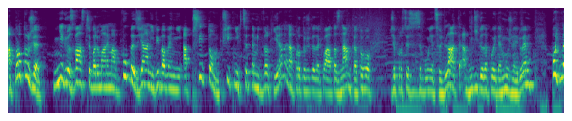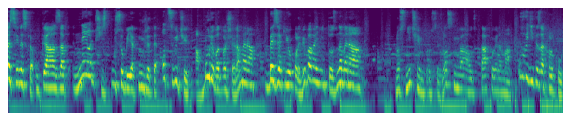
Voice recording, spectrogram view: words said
A protože někdo z vás třeba doma nemá vůbec žádný vybavení a přitom všichni chcete mít velký ramena, protože to je taková ta známka toho, že prostě se sebou něco děláte a budí to takový ten mužný dojem, pojďme si dneska ukázat nejlepší způsoby, jak můžete odcvičit a budovat vaše ramena bez jakýhokoliv vybavení, to znamená no s ničím, prostě s vlastní váhou, s ptákovinama. Uvidíte za chvilku.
